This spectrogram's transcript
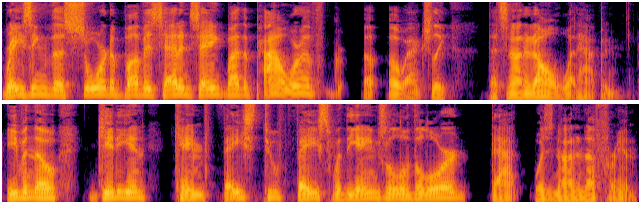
Raising the sword above his head and saying, by the power of, uh, oh, actually, that's not at all what happened. Even though Gideon came face to face with the angel of the Lord, that was not enough for him.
